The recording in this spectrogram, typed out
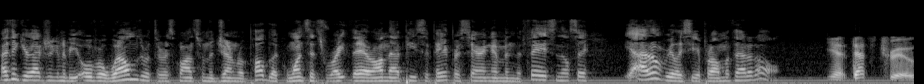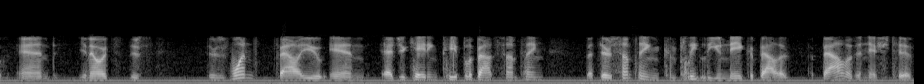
I think you're actually going to be overwhelmed with the response from the general public once it's right there on that piece of paper staring them in the face, and they'll say, "Yeah, I don't really see a problem with that at all." Yeah, that's true. And you know, it's there's there's one value in educating people about something, but there's something completely unique about ballot initiative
